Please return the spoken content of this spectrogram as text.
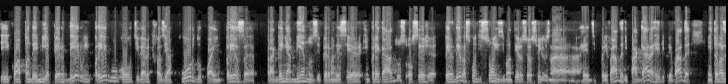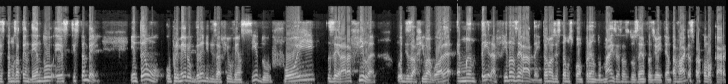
e com a pandemia perderam o emprego ou tiveram que fazer acordo com a empresa para ganhar menos e permanecer empregados, ou seja, perderam as condições de manter os seus filhos na rede privada, de pagar a rede privada, então nós estamos atendendo estes também. Então, o primeiro grande desafio vencido foi zerar a fila. O desafio agora é manter a fila zerada. Então, nós estamos comprando mais essas 280 vagas para colocar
